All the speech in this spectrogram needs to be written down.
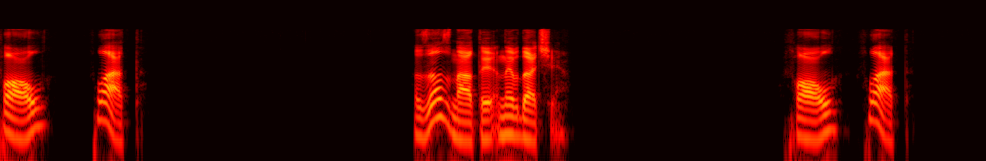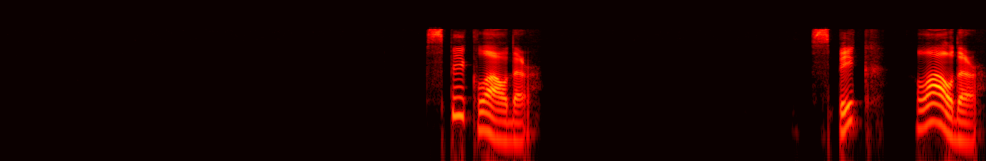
Fall flat. Зазнати невдачі. Fall flat. Speak louder. Speak louder.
